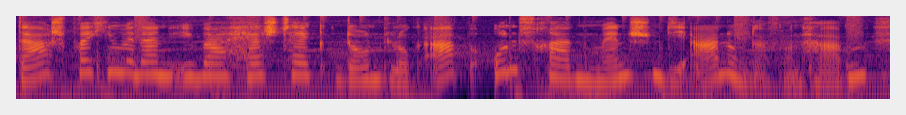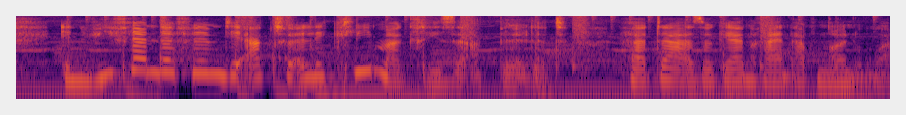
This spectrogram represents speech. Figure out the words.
Da sprechen wir dann über Hashtag Don't Look Up und fragen Menschen, die Ahnung davon haben, inwiefern der Film die aktuelle Klimakrise abbildet. Hört da also gern rein ab 9 Uhr.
